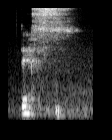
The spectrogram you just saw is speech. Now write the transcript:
です。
